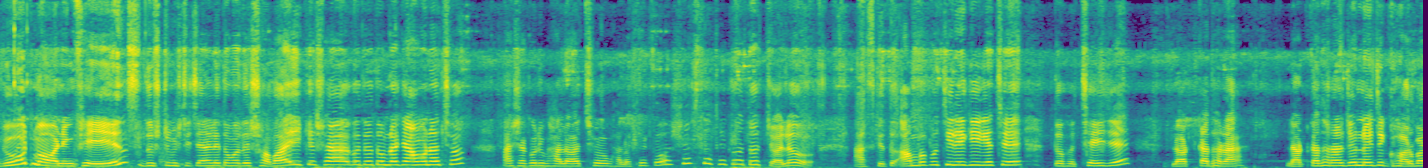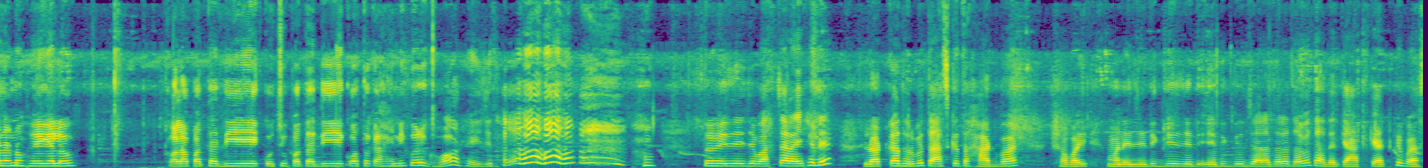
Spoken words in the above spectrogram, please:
গুড মর্নিং ফ্রেন্ডস দুষ্টু মিষ্টি চ্যানেলে তোমাদের সবাইকে স্বাগত। তোমরা কেমন আছো? আশা করি ভালো আছো, ভালো থেকো, সুস্থ থেকো। তো চলো, আজকে তো আম্বাপচি লেগে গেছে। তো হচ্ছে এই যে লটকা ধরা। লটকা ধরার জন্য এই যে ঘর বানানো হয়ে গেল। কলা পাতা দিয়ে, কচু পাতা দিয়ে, কত কাহিনী করে ঘর। এই যে, তো এই যে এই যে বাচ্চারা এখানে লটকা ধরবে। তো আজকে তো হাটবার। সবাই মানে যেদিক দিয়ে এদিক দিয়ে যারা যারা যাবে তাদেরকে আটকে আটকে বাস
